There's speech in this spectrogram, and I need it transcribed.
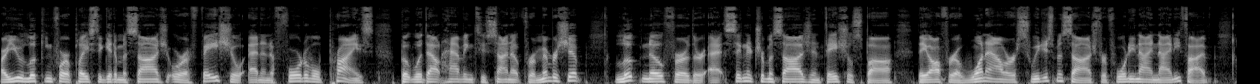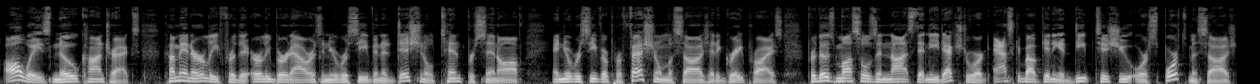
Are you looking for a place to get a massage or a facial at an affordable price, but without having to sign up for a membership? Look no further at Signature Massage and Facial Spa. They offer a one-hour Swedish massage for forty nine ninety five. Always no contracts. Come in early for the early bird hours, and you'll receive an additional ten percent off, and you'll receive a professional massage at a great price. For those muscles and knots that need extra work, ask about getting a deep tissue or sports massage.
